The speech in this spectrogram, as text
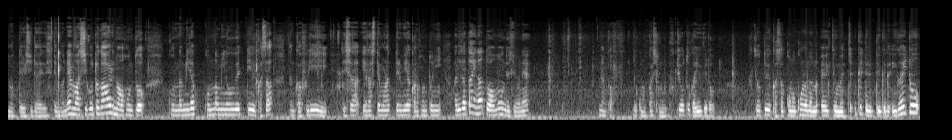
思ってる次第です。でもねまあ仕事があるのは本当こんな身だこんな身の上っていうかさなんかフリーでさやらせてもらってる身だから本当にありがたいなとは思うんですよね。なんかどこもかしこも不況とか言うけど不況というかさこのコロナの影響めっちゃ受けてるっていうけど意外と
